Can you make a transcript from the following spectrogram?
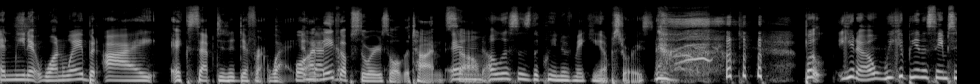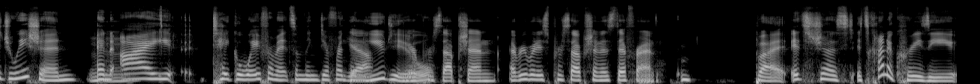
and mean it one way, but I accept it a different way. Well, And I make up stories all the time. So And Alyssa's the queen of making up stories. but, you know, we could be in the same situation and Mhm. I take away from it something different Yeah, than you do. your perception, everybody's perception is different. but it's just, it's kind of crazy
